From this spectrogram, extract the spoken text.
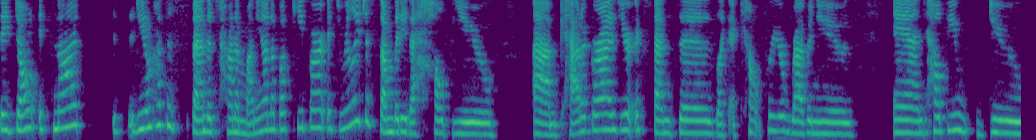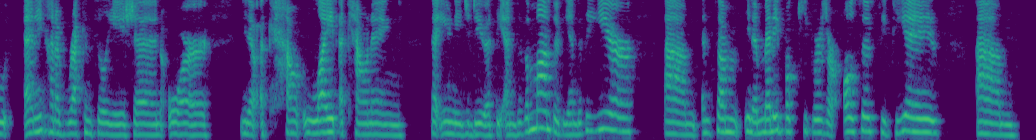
they don't, it's not, you don't have to spend a ton of money on a bookkeeper. It's really just somebody to help you um, categorize your expenses, like account for your revenues, and help you do any kind of reconciliation or, you know, account light accounting that you need to do at the end of the month or the end of the year. Um, and some, you know, many bookkeepers are also CPAs. Um,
